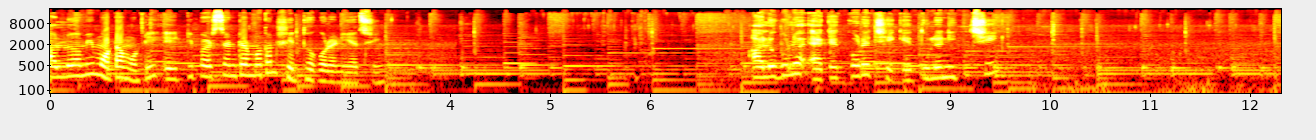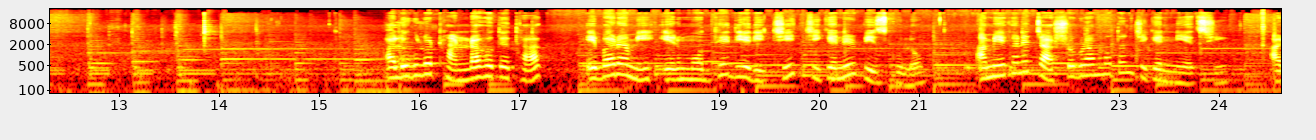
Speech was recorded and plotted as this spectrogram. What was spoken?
আলু আমি মোটামুটি এইটটি পার্সেন্টের মতন সিদ্ধ করে নিয়েছি। আলুগুলো এক এক করে ছেঁকে তুলে নিচ্ছি। আলুগুলো ঠান্ডা হতে থাক, এবার আমি এর মধ্যে দিয়ে দিচ্ছি চিকেনের পিসগুলো। আমি এখানে চারশো গ্রাম মতন চিকেন নিয়েছি। আর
